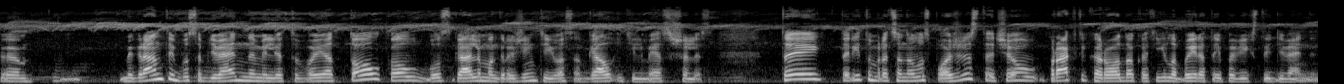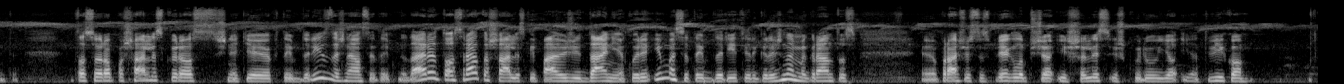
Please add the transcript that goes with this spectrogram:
migrantai bus apgyvendinami Lietuvoje tol, kol bus galima gražinti juos atgal į kilmės šalis. Tai tarytum racionalus požiūris, tačiau praktika rodo, kad jį labai retai pavyksta įgyvendinti. Tos Europos šalis, kurios šnekėjo, jog taip darys, dažniausiai taip nedarė. Tos retos šalis, kaip pavyzdžiui Danija, kuri imasi taip daryti ir gražina migrantus e, prašysius prieglapščio į šalis, iš kurių jie atvyko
